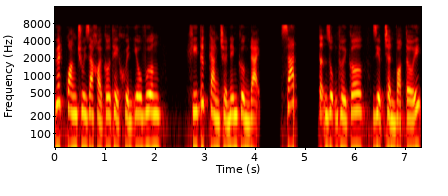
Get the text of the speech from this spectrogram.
huyết quang chui ra khỏi cơ thể khuyển yêu vương. Khí tức càng trở nên cường đại. Sát. Tận dụng thời cơ, Diệp Trần vọt tới.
